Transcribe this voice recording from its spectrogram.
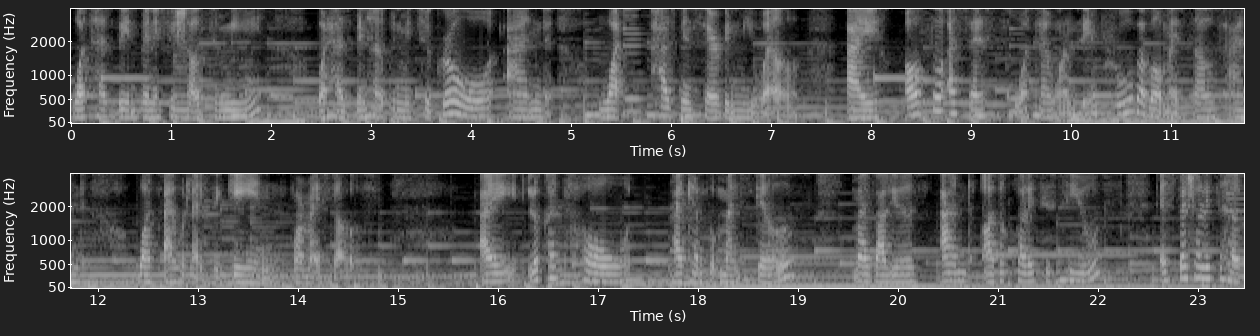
what has been beneficial to me, what has been helping me to grow, and what has been serving me well. I also assess what I want to improve about myself and what I would like to gain for myself. I look at how I can put my skills, my values, and other qualities to use, especially to help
